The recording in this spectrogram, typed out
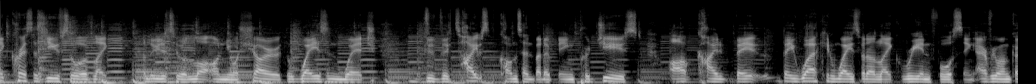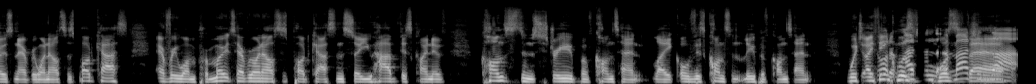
like Chris, as you've sort of like alluded to a lot on your show, the ways in which the, the, types of content that are being produced are kind of they they work in ways that are like reinforcing. Everyone goes on everyone else's podcast everyone promotes everyone else's podcast and so you have this kind of constant stream of content like or this constant loop of content which i think was imagine, was imagine there. that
